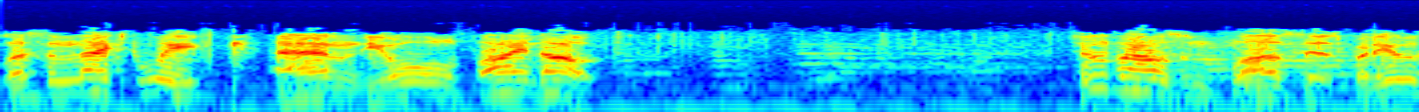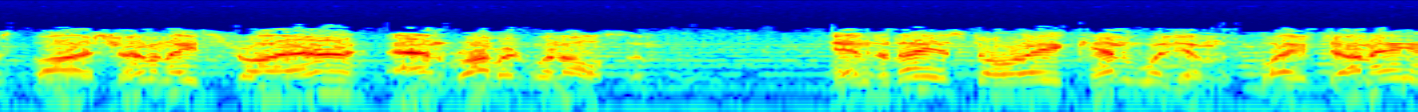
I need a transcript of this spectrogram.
Listen next week, and you'll find out. 2000 Plus is produced by Sherman H. Dryer and Robert Weenolsen. In today's story, Ken Williams played Johnny,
